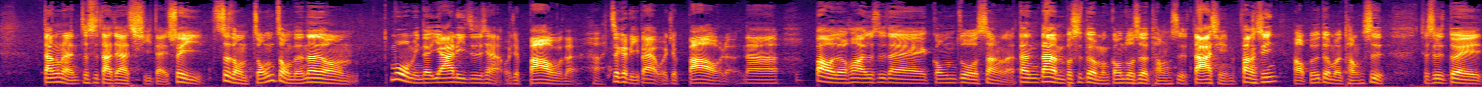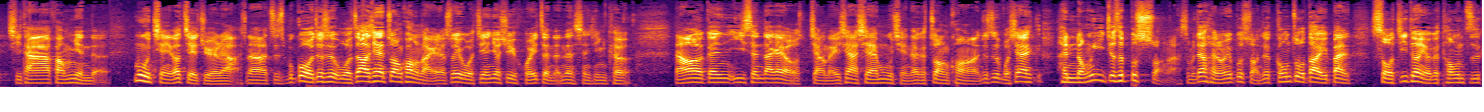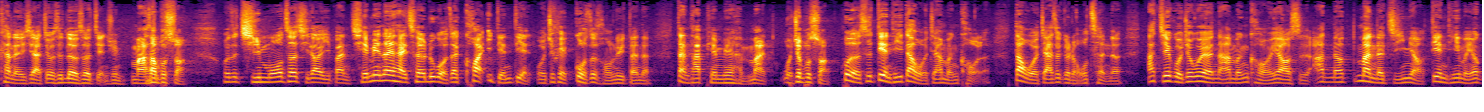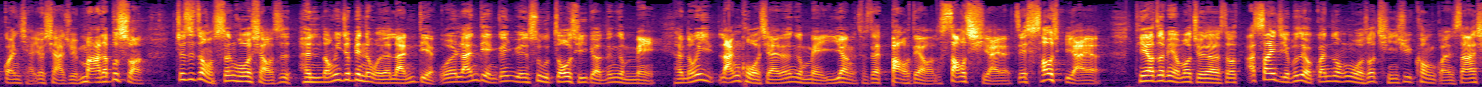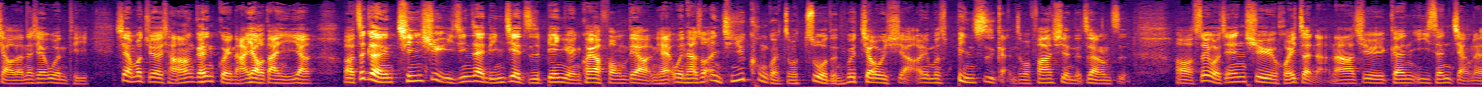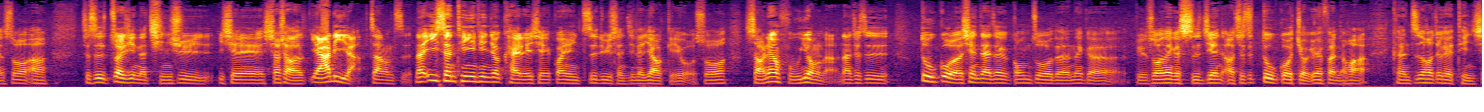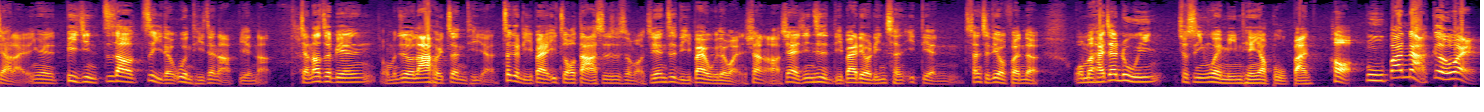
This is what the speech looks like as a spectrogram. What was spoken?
当然这是大家的期待，所以这种种种的那种。莫名的压力之下，我就爆了哈！这个礼拜我就爆了。那爆的话，就是在工作上了，但当然不是对我们工作室的同事，大家请放心，好，不是对我们同事，就是对其他方面的，目前也都解决了。那只不过就是我知道现在状况来了，所以我今天又去回诊的那身心科。然后跟医生大概有讲了一下现在目前那个状况啊，就是我现在很容易就是不爽啊。什么叫很容易不爽？就工作到一半，手机突然有个通知，看了一下就是垃圾简讯，马上不爽。或者骑摩托车骑到一半，前面那一台车如果再快一点点，我就可以过这个红绿灯了，但它偏偏很慢，我就不爽。或者是电梯到我家门口了，到我家这个楼层了啊，结果就为了拿门口的钥匙啊，然后慢了几秒，电梯门又关起来又下去，妈的不爽。就是这种生活小事，很容易就变成我的燃点。我的燃点跟元素周期表的那个美，很容易易燃火起来的那个镁一样，就在爆掉，烧起来了，直接烧起来了。听到这边有没有觉得说啊？上一集不是有观众问我说情绪控管杀小的那些问题，现在有没有觉得好像跟鬼拿药单一样？呃，这个人情绪已经在临界值边缘，快要疯掉，你还问他说：“哎、你情绪控管怎么做的？你会教一下？你有没有病视感？怎么发现的？这样子。”哦，所以我今天去回诊啊，然后去跟医生讲了，说啊，就是最近的情绪一些小小的压力啦，这样子。那医生听一听，就开了一些关于自律神经的药给我，说少量服用啦，那就是度过了现在这个工作的那个，比如说那个时间啊，就是度过九月份的话，可能之后就可以停下来，因为毕竟知道自己的问题在哪边呐。讲到这边，我们就拉回正题啊。这个礼拜一周大事是什么？今天是礼拜五的晚上啊，现在已经是礼拜六凌晨一点三十六分了。我们还在录音，就是因为明天要补班。吼，补班呐，各位，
